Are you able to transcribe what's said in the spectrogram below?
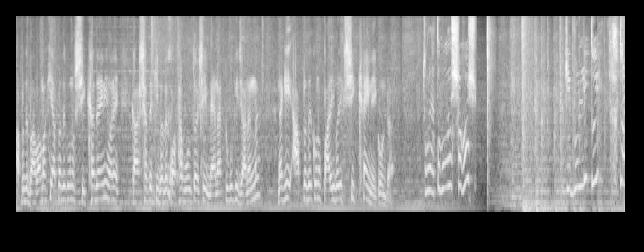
আপনাদের বাবা মা কি আপনাদের কোনো শিক্ষা দেয়নি? মানে কার সাথে কীভাবে কথা বলতে হয় সেই ম্যানারটুকু কি জানেন না? নাকি আপনাদের কোনো পারিবারিক শিক্ষাই নেই কোনটা? তোর এত বড় সাহস? কি বললি তুই? তোর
